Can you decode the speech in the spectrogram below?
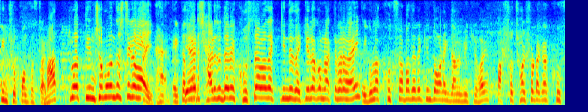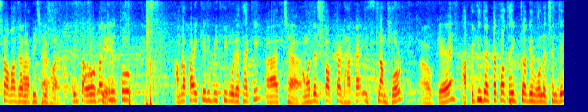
তিনশো পঞ্চাশ টাকা। মাত্র তিনশো পঞ্চাশ টাকা ভাই? হ্যাঁ, এটা শাড়ি যদি আমি খুচরা বাজার কিনতে যাই কীরকম লাগতে পারে ভাই? এগুলো খুচরা বাজারে কিন্তু অনেক দামে বিক্রি হয়। পাঁচশো ছয়শো টাকা খুচরা বাজারে আচ্ছা। বিক্রি হয়। কিন্তু আমরা যেহেতু আমরা পাইকারি বিক্রি করে থাকি আচ্ছা। আমাদের সবটা ঢাকা ইসলামপুর। ওকে আপনি কিন্তু একটা কথা একটু আগে বলেছেন যে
